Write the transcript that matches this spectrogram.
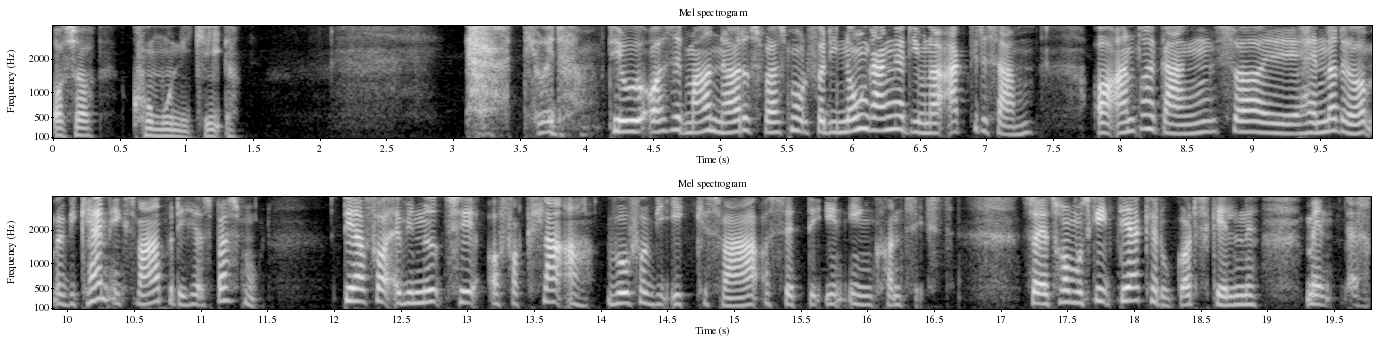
og så kommunikere? Det er, jo et, det er jo også et meget nørdet spørgsmål, fordi nogle gange er de jo nøjagtigt det samme, og andre gange så øh, handler det om, at vi kan ikke svare på det her spørgsmål. Derfor er vi nødt til at forklare, hvorfor vi ikke kan svare og sætte det ind i en kontekst. Så jeg tror måske, der kan du godt skælne. Men altså,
